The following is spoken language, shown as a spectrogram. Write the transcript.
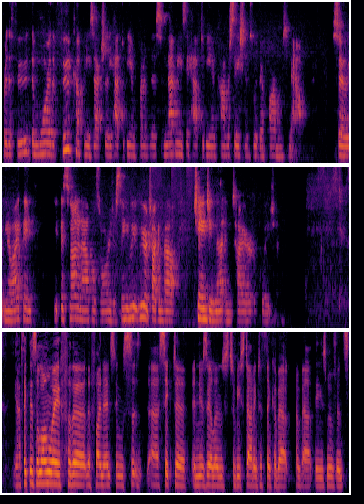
for the food, the more the food companies actually have to be in front of this. And that means they have to be in conversations with their farmers now. So, you know, I think it's not an apples and oranges thing. We, we were talking about changing that entire equation. Yeah, I think there's a long way for the, the financing uh, sector in New Zealand to be starting to think about, about these movements.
